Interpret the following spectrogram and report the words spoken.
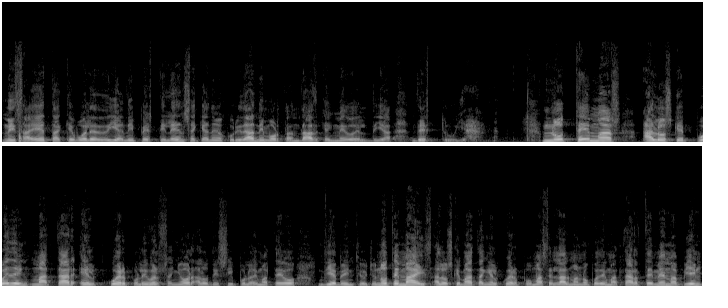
ni saeta que vuele de día, ni pestilencia que ande en oscuridad, ni mortandad que en medio del día destruya. No temas a los que pueden matar el cuerpo. Le dijo el Señor a los discípulos de Mateo 10, 28. No temáis a los que matan el cuerpo, más el alma no puede matar. Temed más bien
